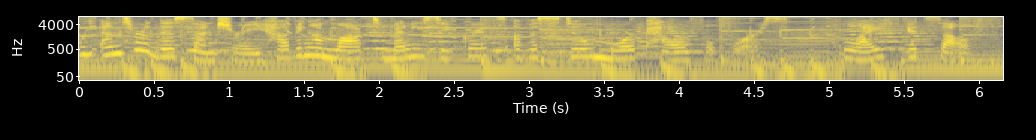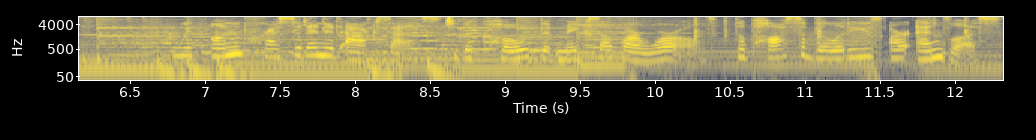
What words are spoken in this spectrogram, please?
We enter this century having unlocked many secrets of a still more powerful force life itself. With unprecedented access to the code that makes up our world, the possibilities are endless.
